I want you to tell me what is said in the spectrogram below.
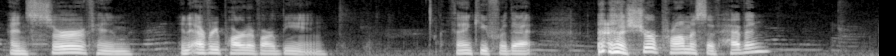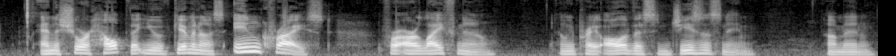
and serve Him in every part of our being. Thank you for that sure promise of heaven and the sure help that you have given us in Christ for our life now. And we pray all of this in Jesus' name. Amen.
